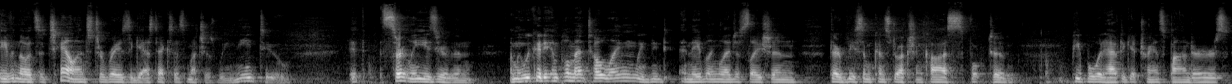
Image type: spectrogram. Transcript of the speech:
even though it's a challenge to raise the gas tax as much as we need to. It's certainly easier than I mean, we could implement tolling. We need enabling legislation. There'd be some construction costs for, to people would have to get transponders.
